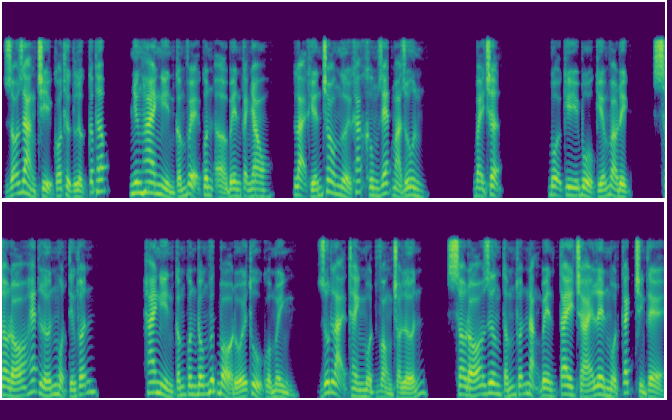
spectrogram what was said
rõ ràng chỉ có thực lực cấp thấp, nhưng hai nghìn cấm vệ quân ở bên cạnh nhau, lại khiến cho người khác không rét mà run. Bày trận. Bội kỳ bổ kiếm vào địch, sau đó hét lớn một tiếng thuẫn hai nghìn cấm quân đông vứt bỏ đối thủ của mình, rút lại thành một vòng tròn lớn, sau đó dương tấm thuẫn nặng bên tay trái lên một cách trình tề,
